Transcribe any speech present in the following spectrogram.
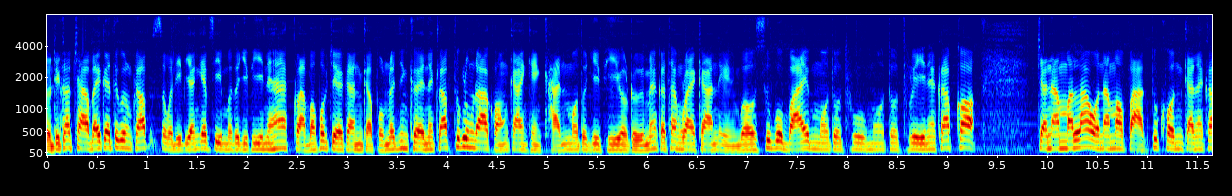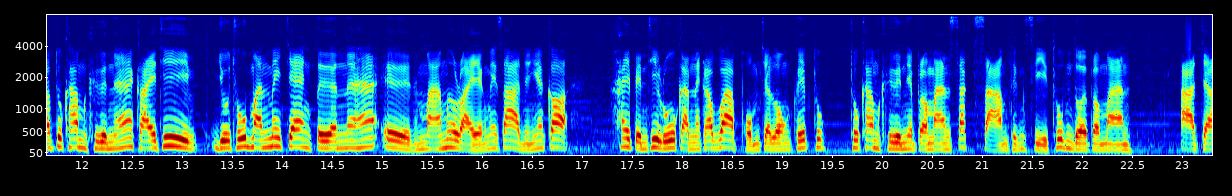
วัสดีครับชาวไบเกอร์ทุกคนครับ สวัสดีพี่ยังเอฟซีมอเตอร์จีพีนะฮะ กลับมาพบเจอกันกับผมและเช่นเคยนะครับ ทุกเรื่องราวของการแข่งขัน MotoGP หรือแม้กระทั่งรายการอื่น World Superbike Moto2 Moto3 นะครับ ก็จะนำมาเล่านำมาฝากทุกคนกันนะครับ ทุกค่ำคืนนะ ใครที่ YouTube มันไม่แจ้งเตือนนะฮะเออมาเมื่อไหร่ยังไม่ทราบอย่างเงี้ยก็ให้เป็นที่รู้กันนะครับว่าผมจะลงคลิปทุกทุกค่ำคืนเนี่ยประมาณสัก3-4ทุ่มโดยประมาณ อาจจะ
